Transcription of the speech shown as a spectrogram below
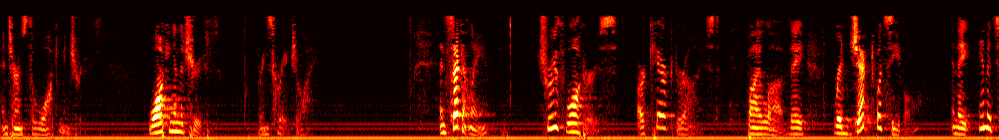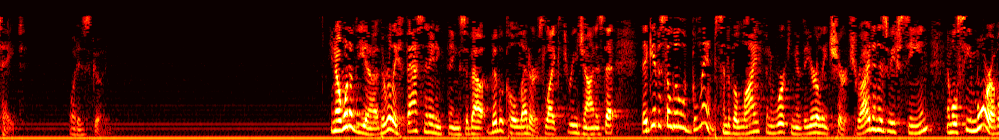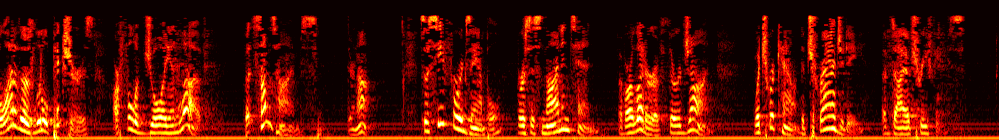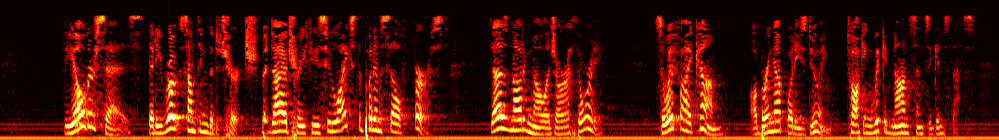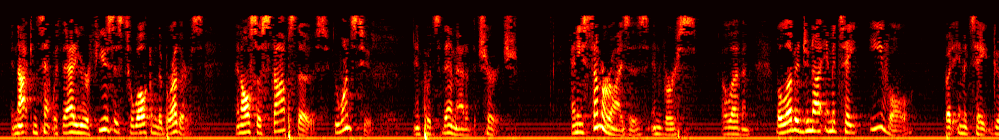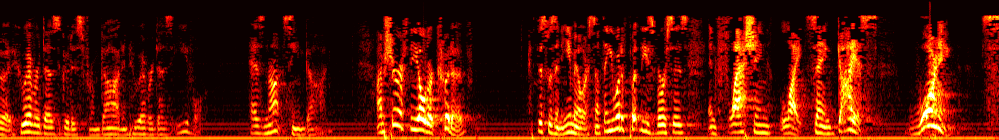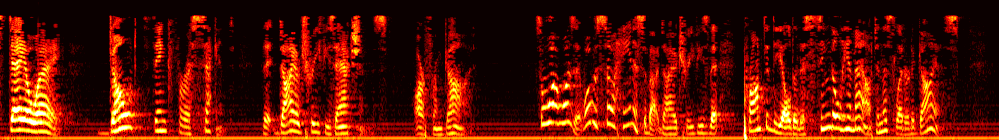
and turns to walking in truth. Walking in the truth brings great joy. And secondly, truth walkers are characterized by love. They reject what's evil and they imitate what is good. You know, one of the, uh, the really fascinating things about biblical letters like 3 John is that they give us a little glimpse into the life and working of the early church, right? And as we've seen, and we'll see more of, a lot of those little pictures are full of joy and love. But sometimes they're not. So see, for example, verses 9 and 10 of our letter of 3 John which recount the tragedy of Diotrephes. The elder says that he wrote something to the church, but Diotrephes, who likes to put himself first, does not acknowledge our authority. So if I come, I'll bring up what he's doing, talking wicked nonsense against us. And not content with that, he refuses to welcome the brothers, and also stops those who wants to, and puts them out of the church. And he summarizes in verse 11. Beloved, do not imitate evil, but imitate good. Whoever does good is from God, and whoever does evil has not seen God. I'm sure if the elder could have, if this was an email or something, he would have put these verses in flashing lights, saying, Gaius, warning, stay away. Don't think for a second that Diotrephes' actions are from God. So what was it? What was so heinous about Diotrephes that prompted the elder to single him out in this letter to Gaius?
